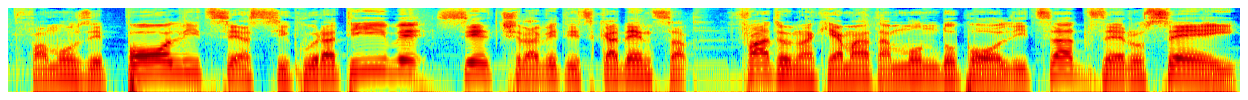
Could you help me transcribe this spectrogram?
famose polizze assicurative. Se ce l'avete in scadenza, fate una chiamata a Mondo Polizza 06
